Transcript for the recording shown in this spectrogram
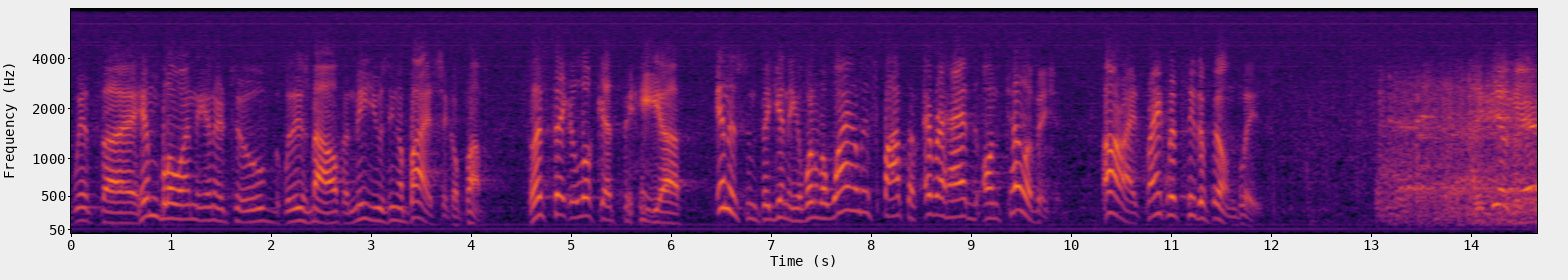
with uh, him blowing the inner tube with his mouth and me using a bicycle pump. So let's take a look at the uh, innocent beginning of one of the wildest spots I've ever had on television. All right, Frank, let's see the film, please. How do you feel, Garry?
